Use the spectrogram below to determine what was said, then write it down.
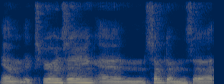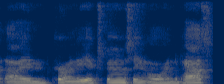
am experiencing and symptoms that I'm currently experiencing or in the past.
